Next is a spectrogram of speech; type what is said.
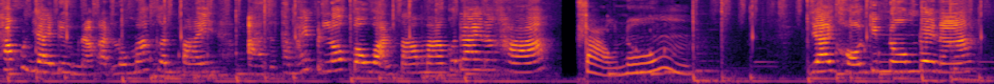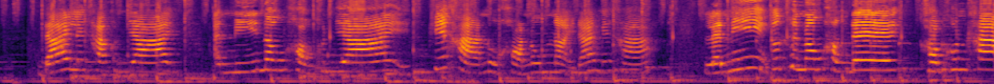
ถ้าคุณยายดื่มน้ำอัดลมมากเกินไป อาจจะทำให้เป็นโรคเบาหวานตามมาก็ได้นะคะ สาวนม ยายขอกินนมด้วยนะ ได้เลยค่ะคุณยายอัน นี้นมของคุณยาย พี่ขาหนูขอนมหน่อยได้ไหมคะ และนี่ก็คือนมของเด็ก ขอบคุณค่ะ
